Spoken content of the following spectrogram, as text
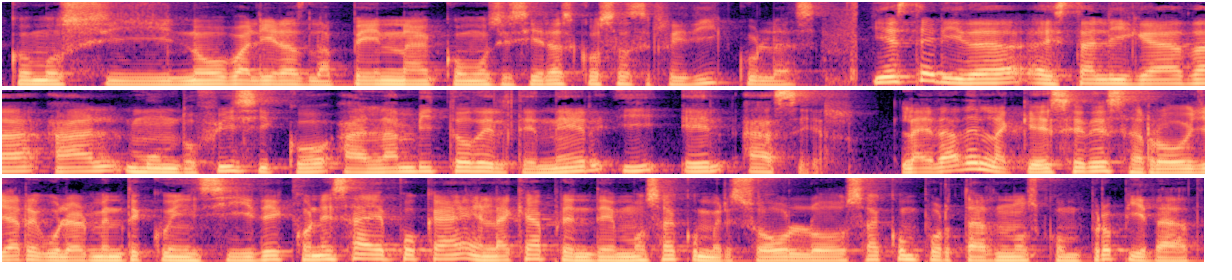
como si no valieras la pena, como si hicieras cosas ridículas. Y esta herida está ligada al mundo físico, al ámbito del tener y el hacer. La edad en la que se desarrolla regularmente coincide con esa época en la que aprendemos a comer solos, a comportarnos con propiedad,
